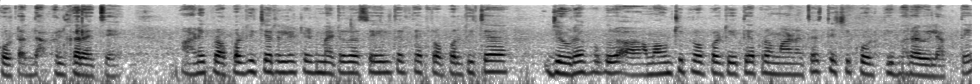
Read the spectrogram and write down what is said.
कोर्टात दाखल करायचे आहे आणि प्रॉपर्टीच्या रिलेटेड मॅटर असेल तर त्या प्रॉपर्टीच्या जेवढ्या अमाऊंटची प्रॉपर्टी त्या प्रमाणातच त्याची कोर्ट फी भरावी लागते.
